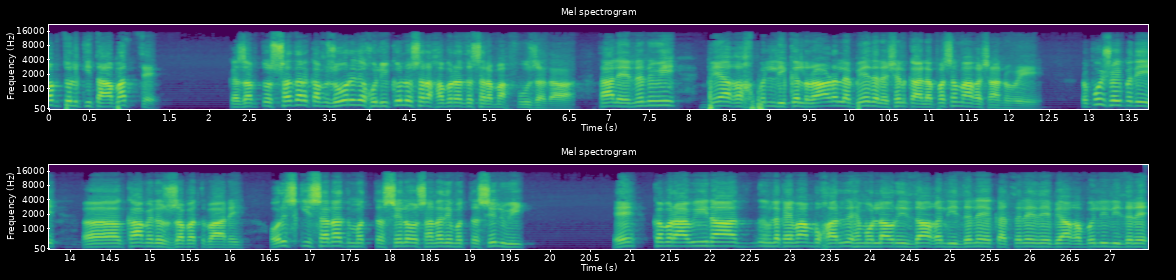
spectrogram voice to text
ضبط الكتابت ته که ضبط الصدر کمزور دی خو لیکلو سره خبره د سره محفوظه ده تاله ننوي بیا غ خپل لیکل راړل به د لشل کاله پس ما غشانوي نو پوه شوي په دې کامل الضبط باندې اور اس کی سند متصل او سند متصل وی اے کمراوینا لکه امام بخاری رحم الله اور دا غلی دلې کتلې دې بیا غبلی لیدلې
